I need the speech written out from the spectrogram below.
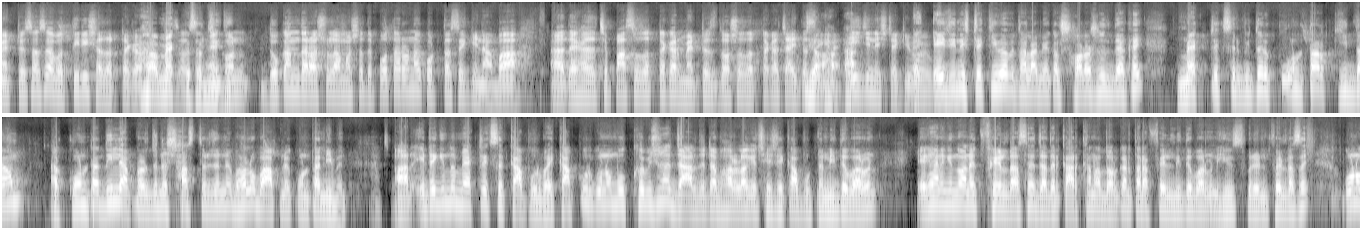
ম্যাট্রেস আছে আবার তিরিশ হাজার টাকা হ্যাঁ, mattress আছে। আছে, জি, জি। এখন দোকানদার আসলে আমার সাথে প্রতারণা করতেছে কিনা বা আহ, দেখা যাচ্ছে পাঁচ হাজার টাকার ম্যাট্রেস দশ হাজার টাকা চাইতেছে হ্যাঁ, কিনা হ্যাঁ। এই জিনিসটা কীভাবে এই জিনিসটা কীভাবে তাহলে আমি কাল সরাসরি দেখাই ম্যাট্রিক্সের ভিতরে কোনটার কি দাম কোনটা দিলে আপনার জন্য স্বাস্থ্যের জন্য ভালো বা আপনি কোনটা নেবেন? আর এটা কিন্তু ম্যাট্রিক্সের কাপড় ভাই। কাপড় কোনো মুখ্য বিষয় না যার যেটা ভালো লাগে সে সেই কাপড়টা নিতে পারবেন। এখানে কিন্তু অনেক ফেল্ড আছে যাদের কারখানা দরকার তারা ফেল নিতে পারবেন। হিউজ পরিমাণ ফেল্ড আছে। কোনো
